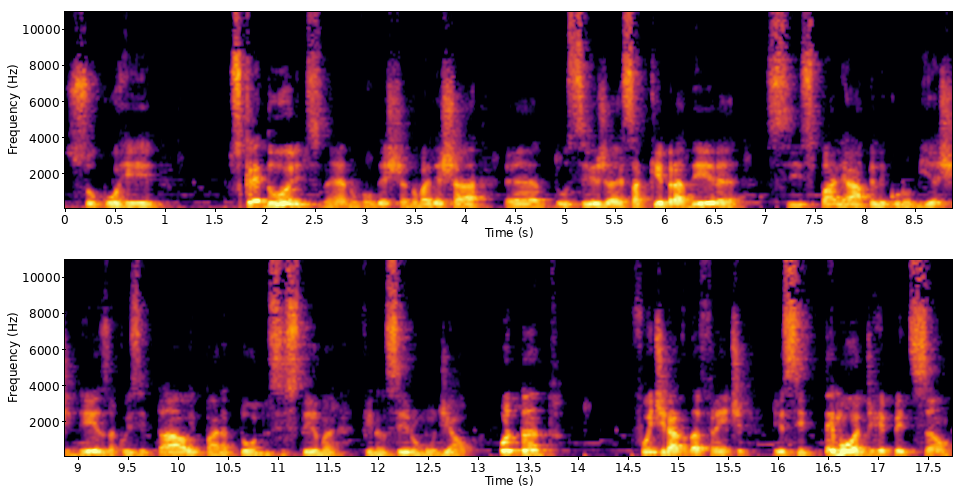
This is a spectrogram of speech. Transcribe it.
socorrer os credores, né? Não vão deixar, não vai deixar, é, ou seja, essa quebradeira se espalhar pela economia chinesa, coisa e tal, e para todo o sistema financeiro mundial. Portanto, foi tirado da frente esse temor de repetição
